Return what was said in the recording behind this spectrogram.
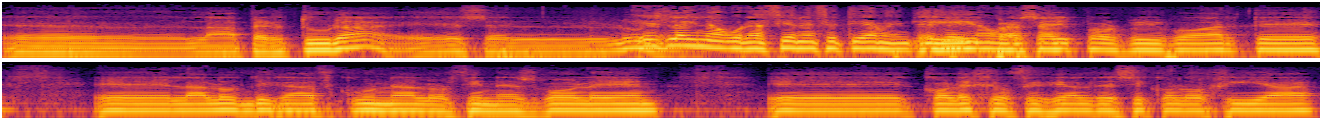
eh, la apertura es el lunes. Es la inauguración, efectivamente. es la Y inauguración. pasáis por Vivo Arte, eh, la Lóndiga Azcuna, los cines Golem, eh, Colegio Oficial de Psicología,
